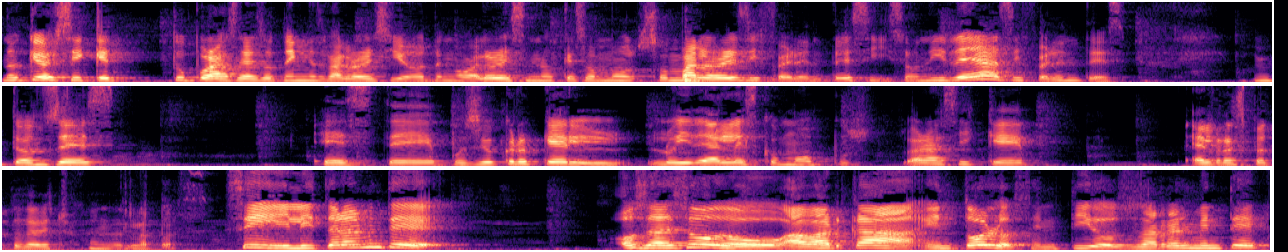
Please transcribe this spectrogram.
no quiero decir que tú por hacer eso tengas valores y yo no tengo valores, sino que somos, son valores diferentes y son ideas diferentes. Entonces, este, pues yo creo que lo ideal es como, pues ahora sí que el respeto al derecho a generar la paz. Sí, literalmente, o sea, eso abarca en todos los sentidos, o sea, realmente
